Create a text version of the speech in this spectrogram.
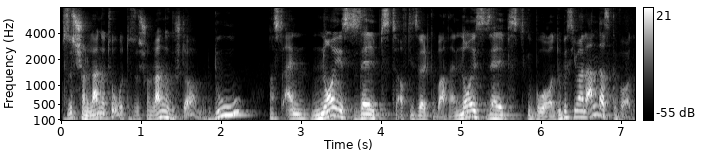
Es ist schon lange tot, es ist schon lange gestorben. Du hast ein neues Selbst auf diese Welt gebracht, ein neues Selbst geboren. Du bist jemand anders geworden.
